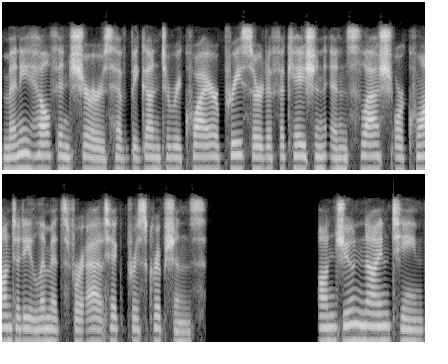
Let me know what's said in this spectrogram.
many health insurers have begun to require pre-certification and slash or quantity limits for Actiq prescriptions. On June 19,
